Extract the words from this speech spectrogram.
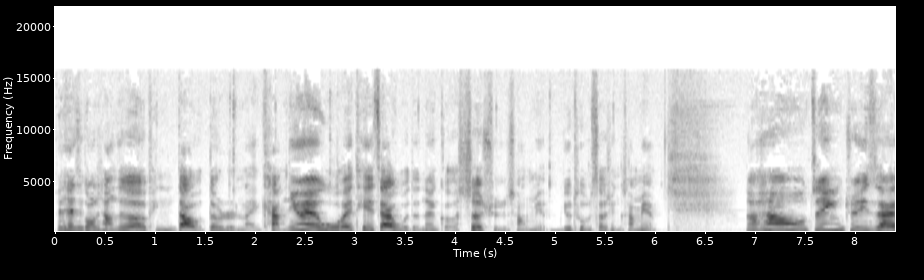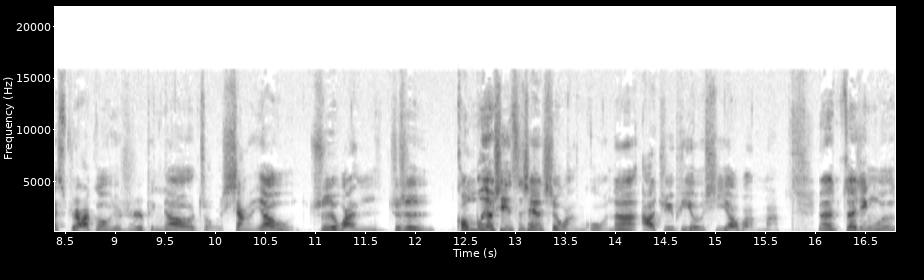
本来是工厂这个频道的人来看，因为我会贴在我的那个社群上面，YouTube 社群上面。然后最近就一直在 struggle，就是频道走向，要就是玩，就是恐怖游戏之前也是玩过，那 RGP 游戏要玩嘛？因为最近我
